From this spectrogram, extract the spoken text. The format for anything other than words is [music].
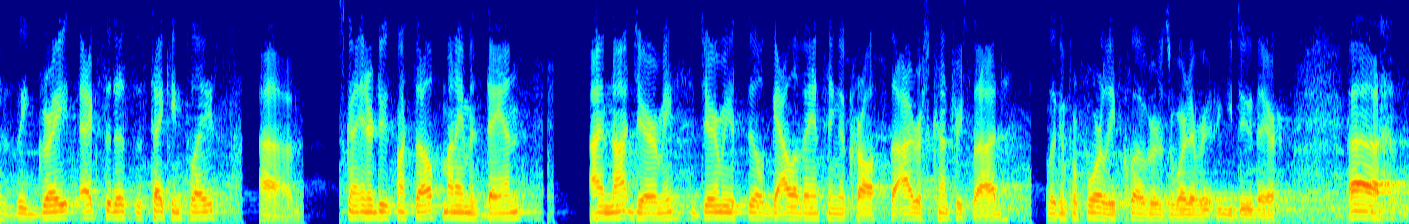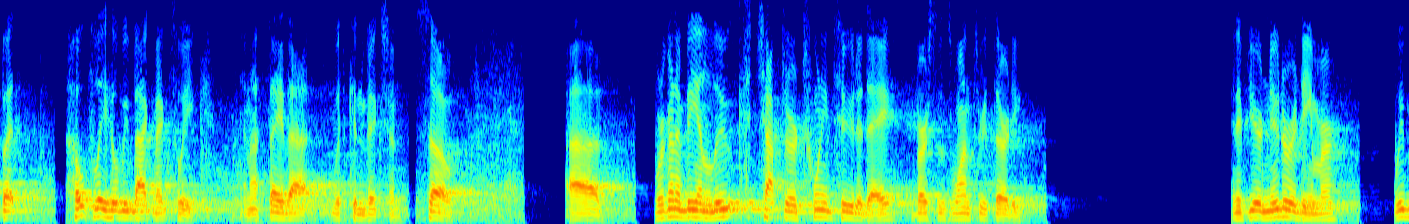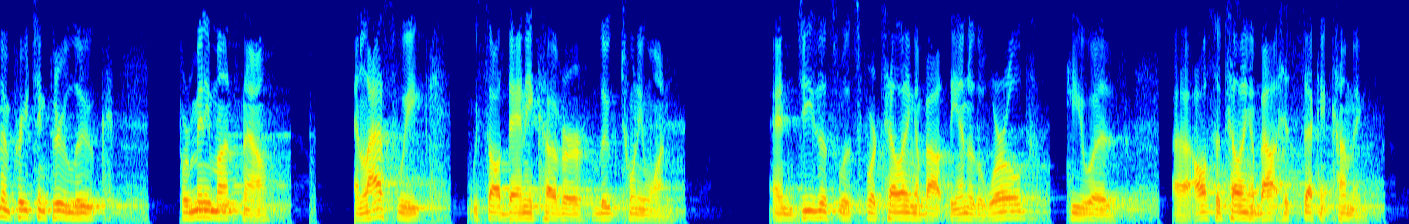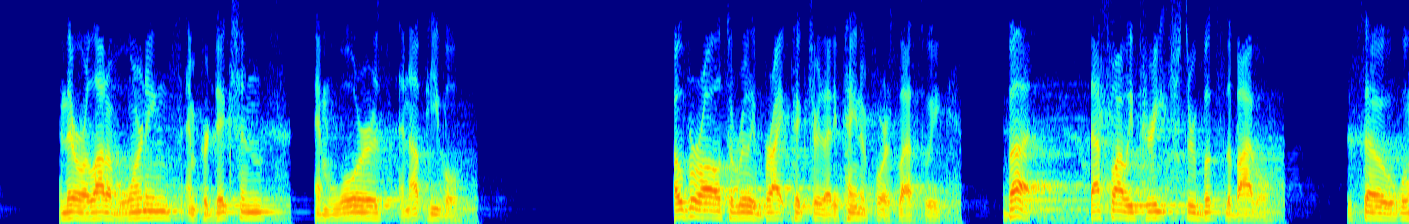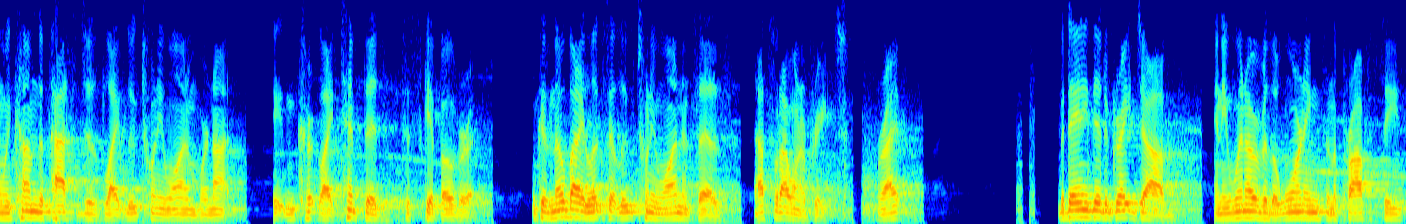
as the great exodus is taking place, uh, I'm just going to introduce myself. My name is Dan. I am not Jeremy. Jeremy is still gallivanting across the Irish countryside, looking for four-leaf clovers or whatever you do there. Uh, but hopefully he'll be back next week, and I say that with conviction. So, uh, we're going to be in Luke chapter 22 today, verses 1 through 30. And if you're new to Redeemer, we've been preaching through Luke for many months now. And last week, we saw Danny cover Luke 21. And Jesus was foretelling about the end of the world. He was uh, also telling about his second coming. And there were a lot of warnings and predictions and wars and upheaval. Overall, it's a really bright picture that he painted for us last week. But that's why we preach through books of the Bible. So when we come to passages like Luke 21, we're not like tempted to skip over it. Because nobody looks at Luke 21 and says, that's what I want to preach, right? But Danny did a great job, and he went over the warnings and the prophecies,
